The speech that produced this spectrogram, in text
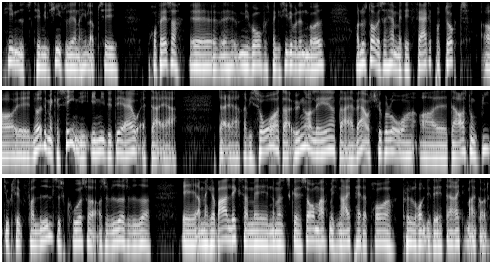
helt ned til medicinstuderende, helt op til professorniveau, øh, hvis man kan sige det på den måde. Og nu står vi så her med det færdige produkt, og øh, noget af det, man kan se ind i det, det er jo, at der er der er revisorer, der er yngre læger, der er erhvervspsykologer, og øh, der er også nogle videoklip fra ledelseskurser osv. osv. Øh, og man kan jo bare lægge sig med, når man skal sove om aftenen med sin iPad og prøve at køle rundt i det. Der er rigtig meget godt.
